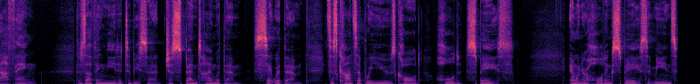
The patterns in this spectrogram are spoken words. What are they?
nothing. There's nothing needed to be said. Just spend time with them, sit with them. It's this concept we use called hold space. And when you're holding space, it means,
